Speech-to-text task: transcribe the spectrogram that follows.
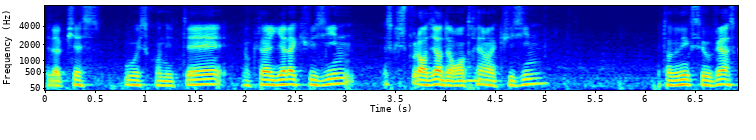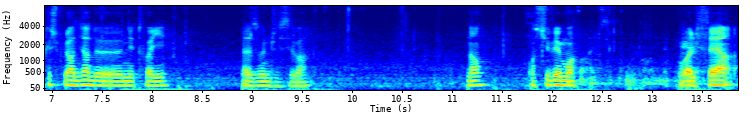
c'est la pièce où est-ce qu'on était. Donc là, il y a la cuisine. Est-ce que je peux leur dire de rentrer dans la cuisine? Étant donné que c'est ouvert, est-ce que je peux leur dire de nettoyer la zone Je sais pas. Non? Bon, suivez-moi. On va le faire.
